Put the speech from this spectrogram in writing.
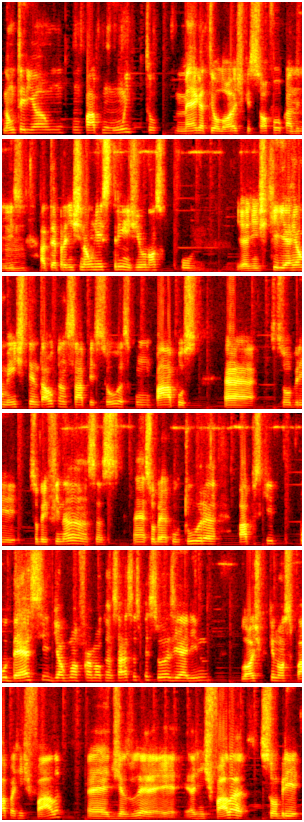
não teria um, um papo muito mega teológico e só focado uhum. nisso, até para a gente não restringir o nosso público. E a gente queria realmente tentar alcançar pessoas com papos é, sobre, sobre finanças, né, sobre a cultura, papos que pudesse de alguma forma alcançar essas pessoas e ali Lógico que nosso papo a gente fala é, de Jesus, é, é, a gente fala sobre,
